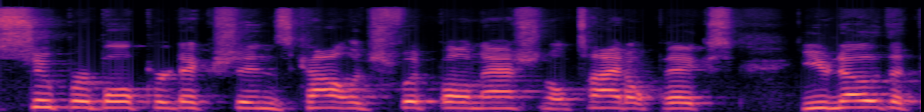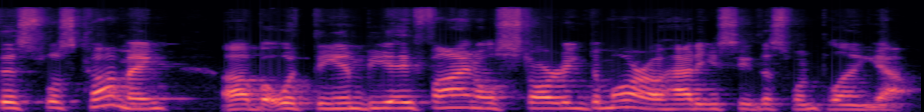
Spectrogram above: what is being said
Super Bowl predictions, college football national title picks. You know that this was coming, uh, but with the NBA Finals starting tomorrow, how do you see this one playing out?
